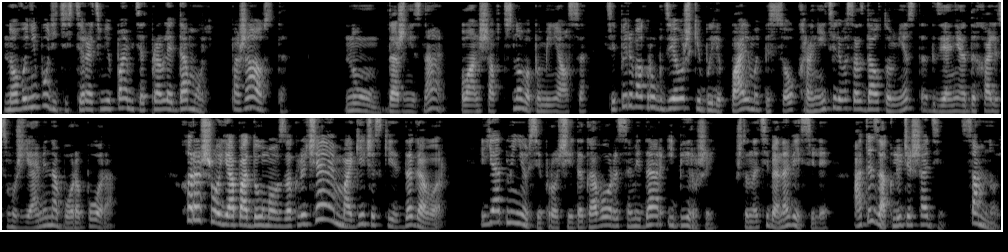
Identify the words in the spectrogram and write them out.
Но вы не будете стирать мне память и отправлять домой. Пожалуйста». Ну, даже не знаю. Ландшафт снова поменялся, Теперь вокруг девушки были пальмы, песок, хранитель воссоздал то место, где они отдыхали с мужьями на Бора-Бора. Хорошо, я подумал, заключаем магический договор. Я отменю все прочие договоры с Амидар и биржей, что на тебя навесили, а ты заключишь один, со мной.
